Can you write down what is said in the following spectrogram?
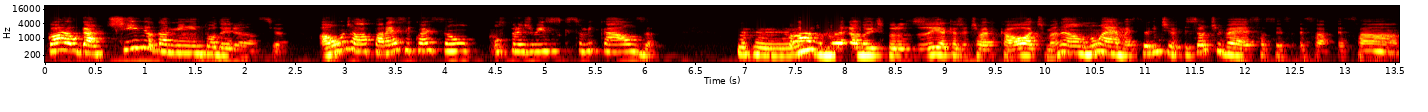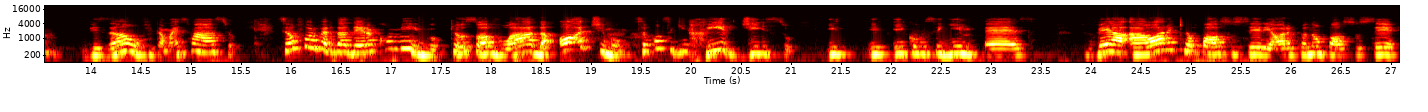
qual é o gatilho da minha intolerância? Aonde ela aparece e quais são os prejuízos que isso me causa? Uhum. Claro, não é da noite para o dia que a gente vai ficar ótima. Não, não é. Mas se eu, se eu tiver essa, essa, essa visão, fica mais fácil. Se eu for verdadeira comigo, que eu sou avoada, ótimo. Se eu conseguir rir disso e, e, e conseguir é, ver a, a, hora que eu posso ser e a hora que eu não posso ser,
